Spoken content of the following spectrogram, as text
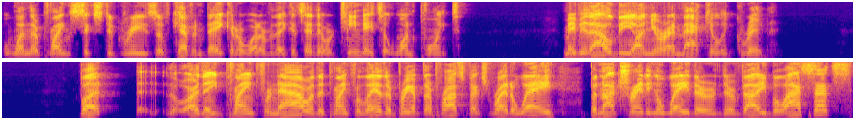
when they're playing six degrees of Kevin Bacon or whatever, they could say they were teammates at one point. Maybe that'll be on your immaculate grid. But uh, are they playing for now? Are they playing for later? They bring up their prospects right away but not trading away their, their valuable assets.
